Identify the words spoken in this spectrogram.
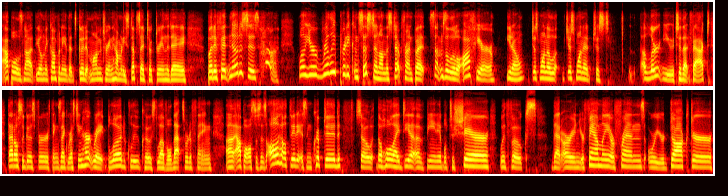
apple is not the only company that's good at monitoring how many steps i took during the day but if it notices huh well you're really pretty consistent on the step front but something's a little off here you know just want to just want to just alert you to that fact. That also goes for things like resting heart rate, blood glucose level, that sort of thing. Uh, Apple also says all health data is encrypted. So the whole idea of being able to share with folks that are in your family or friends or your doctor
